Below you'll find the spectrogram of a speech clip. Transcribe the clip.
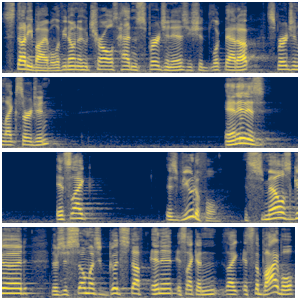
Study Bible. If you don't know who Charles Haddon Spurgeon is, you should look that up. Spurgeon like surgeon. And it is it's like it's beautiful. It smells good. There's just so much good stuff in it. It's like a like it's the Bible,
